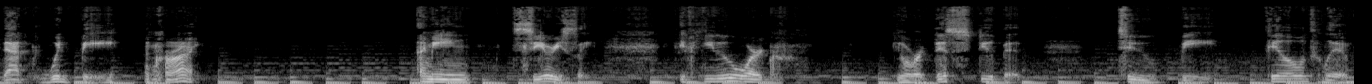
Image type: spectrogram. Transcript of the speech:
that would be a crime. I mean, seriously, if you were you were this stupid to be filled with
